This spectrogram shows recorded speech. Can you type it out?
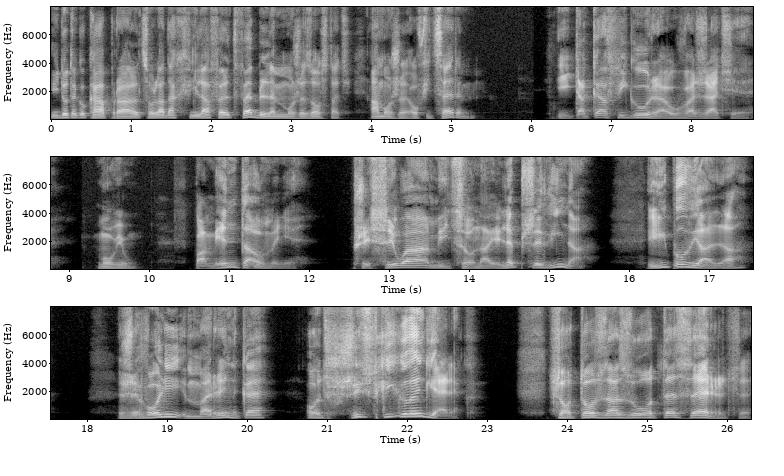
I do tego kapral, co lada chwila feldfeblem może zostać, a może oficerem. I taka figura uważacie, mówił. Pamięta o mnie. Przysyła mi co najlepsze wina i powiada, że woli Marynkę od wszystkich Węgierek. Co to za złote serce?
